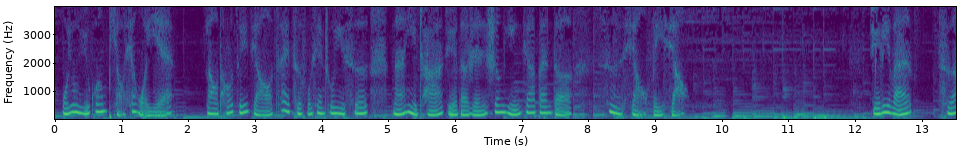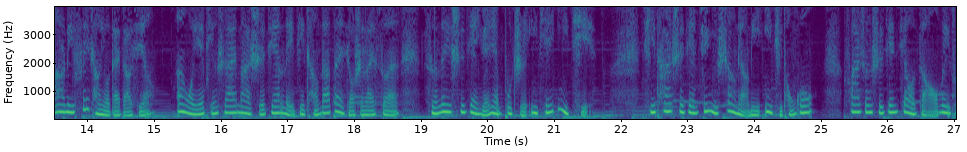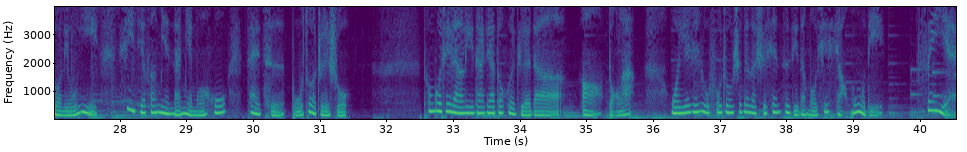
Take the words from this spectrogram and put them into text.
我用余光瞟向我爷。老头嘴角再次浮现出一丝难以察觉的人生赢家般的似笑非笑。举例完，此二例非常有代表性。按我爷平时挨骂时间累计长达半小时来算，此类事件远远不止一天一起。其他事件均与上两例异曲同工，发生时间较早，未做留意，细节方面难免模糊，在此不做赘述。通过这两例，大家都会觉得哦，懂了。我爷忍辱负重是为了实现自己的某些小目的，非也？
